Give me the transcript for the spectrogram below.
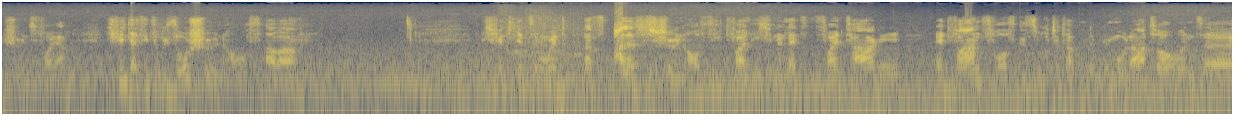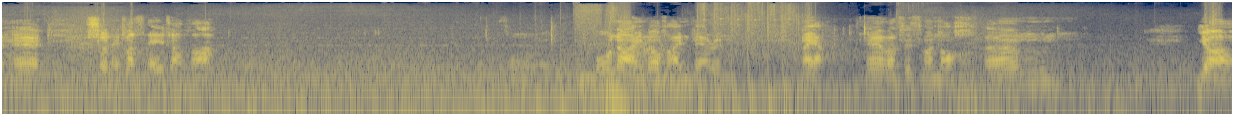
Schönes Feuer. Ich finde, das sieht sowieso schön aus, aber ich finde jetzt im Moment, dass alles schön aussieht, weil ich in den letzten zwei Tagen Advance Wars gesuchtet habe mit dem Emulator und äh, schon etwas älter war. So. Oh nein, noch ein Varen. Naja, äh, was wissen wir noch? Ähm, ja,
